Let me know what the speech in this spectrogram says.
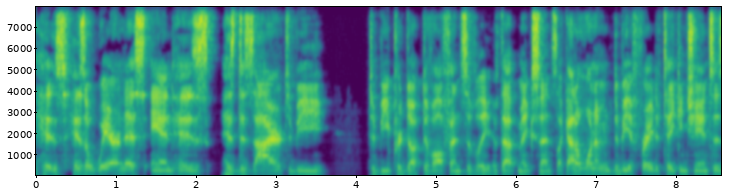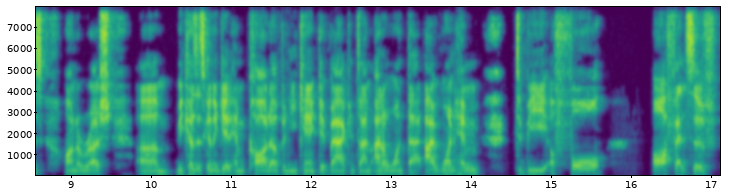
his his awareness and his his desire to be to be productive offensively, if that makes sense. Like I don't want him to be afraid of taking chances on a rush um, because it's going to get him caught up and he can't get back in time. I don't want that. I want him to be a full offensive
